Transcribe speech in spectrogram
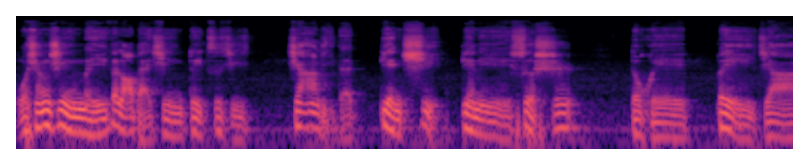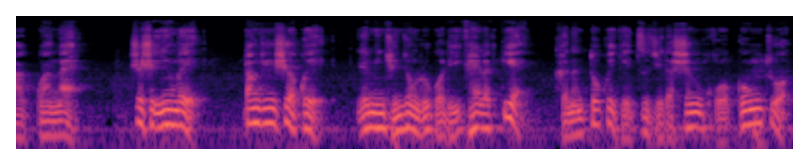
我相信每一个老百姓对自己家里的电器、电力设施都会倍加关爱，这是因为当今社会人民群众如果离开了电，可能都会给自己的生活、工作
